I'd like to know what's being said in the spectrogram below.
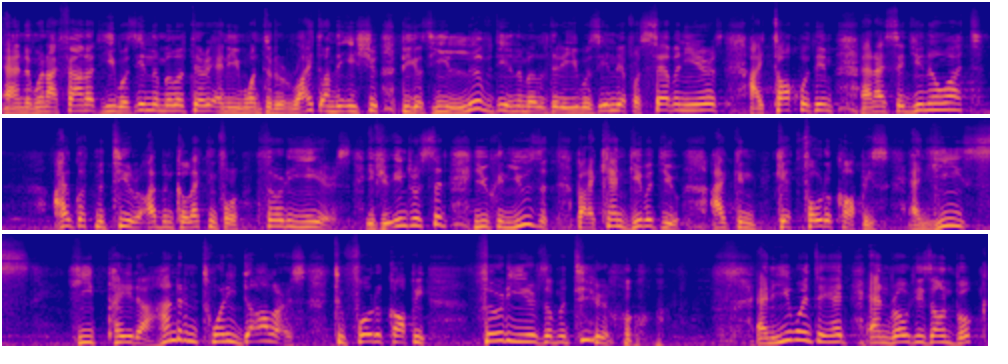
and when I found out he was in the military and he wanted to write on the issue because he lived in the military, he was in there for seven years. I talked with him and I said, You know what? I've got material I've been collecting for 30 years. If you're interested, you can use it, but I can't give it to you. I can get photocopies. And he's, he paid $120 to photocopy 30 years of material. And he went ahead and wrote his own book.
